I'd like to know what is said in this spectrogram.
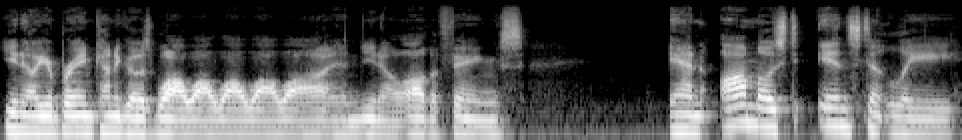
you know, your brain kind of goes wah, wah, wah, wah, wah, and, you know, all the things. And almost instantly,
